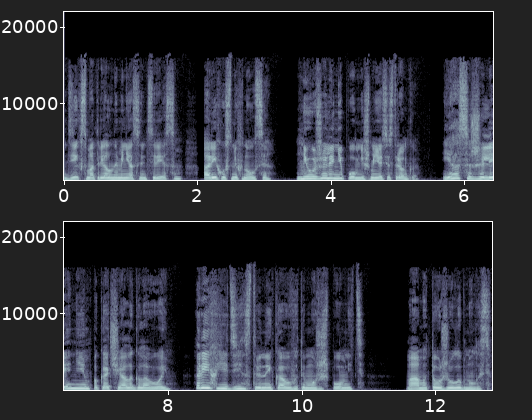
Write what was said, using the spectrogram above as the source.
Дик смотрел на меня с интересом, а Рих усмехнулся. «Неужели не помнишь меня, сестренка? Я с сожалением покачала головой. Рих единственный, кого ты можешь помнить. Мама тоже улыбнулась.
